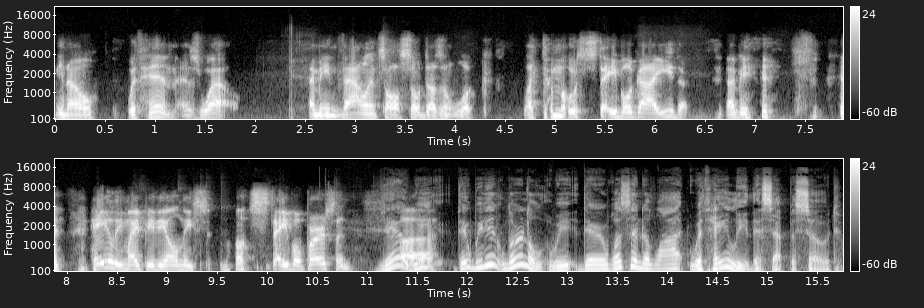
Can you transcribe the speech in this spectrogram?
you know, with him as well. I mean, Valence also doesn't look like the most stable guy either. I mean, Hailey might be the only most stable person. Yeah, Uh, we there, we didn't learn a we there wasn't a lot with Hailey this episode.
